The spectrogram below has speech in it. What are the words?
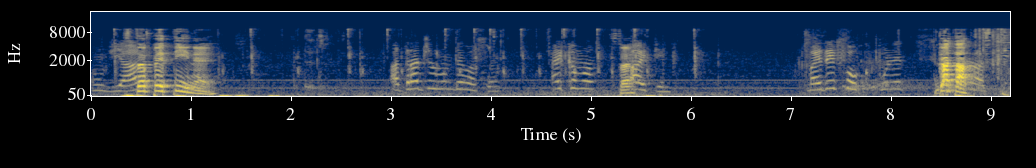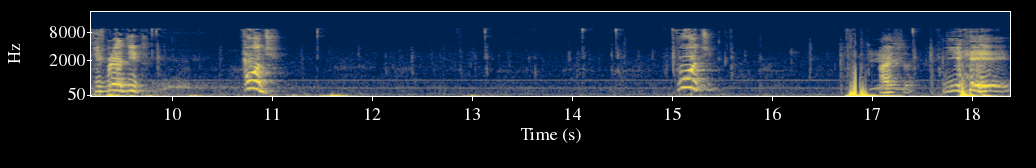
înviat. Stă pe tine! Atrage-l undeva să... Hai că mă... Stai. Ai timp. Mai dai foc, puneți... Gata! Fii pregătit! Fugi! Fugi! Așa. Yeah!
